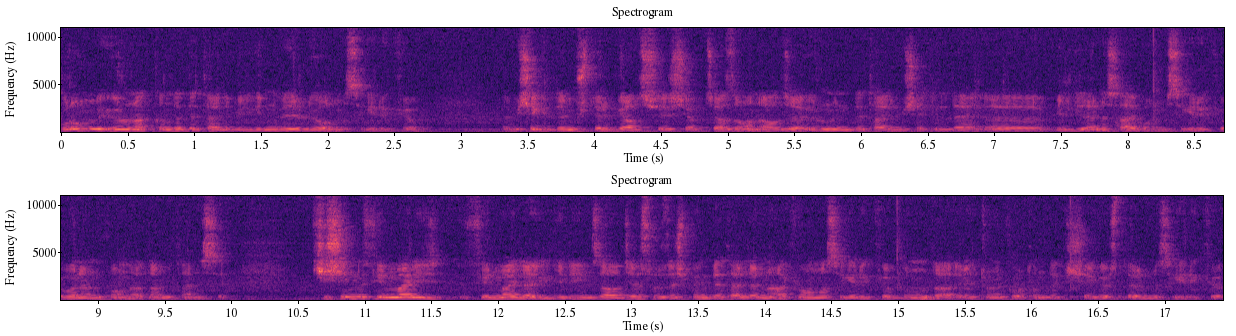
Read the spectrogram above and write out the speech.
kurum ve ürün hakkında detaylı bilginin veriliyor olması gerekiyor. Bir şekilde müşteri bir alışveriş yapacağı zaman alacağı ürünün detaylı bir şekilde e, bilgilerine sahip olması gerekiyor. Bu önemli konulardan bir tanesi. Kişinin firmayla, firmayla ilgili imzalayacağı sözleşmenin detaylarına hakim olması gerekiyor. Bunun da elektronik ortamda kişiye gösterilmesi gerekiyor.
